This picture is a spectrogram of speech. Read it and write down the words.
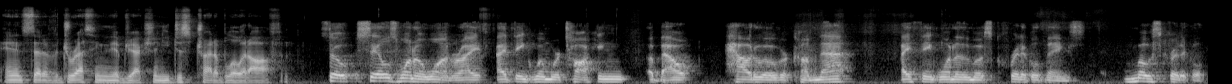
and instead of addressing the objection, you just try to blow it off. So, sales 101, right? I think when we're talking about how to overcome that, I think one of the most critical things, most critical,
